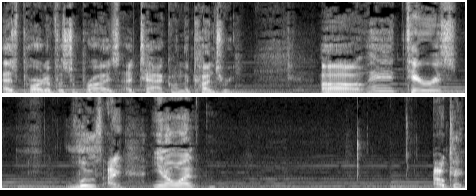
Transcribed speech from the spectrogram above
as part of a surprise attack on the country. Uh, eh, terrorists lose. I, you know what? Okay,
